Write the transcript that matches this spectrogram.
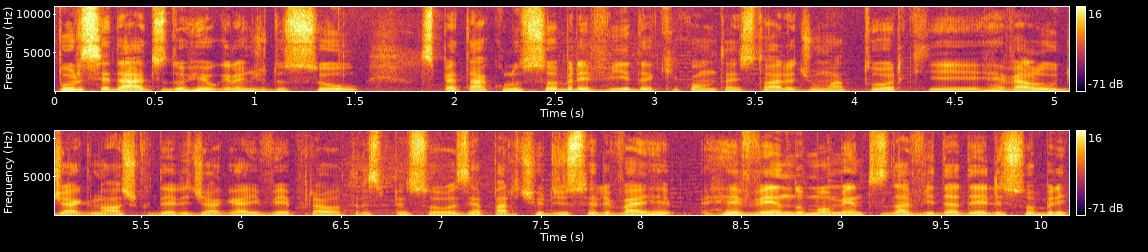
por cidades do Rio Grande do Sul. O espetáculo Sobrevida, que conta a história de um ator que revela o diagnóstico dele de HIV para outras pessoas e a partir disso ele vai re revendo momentos da vida dele sobre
